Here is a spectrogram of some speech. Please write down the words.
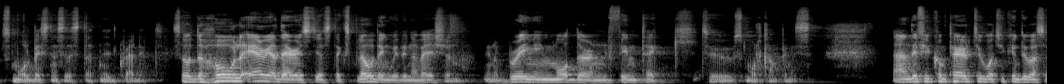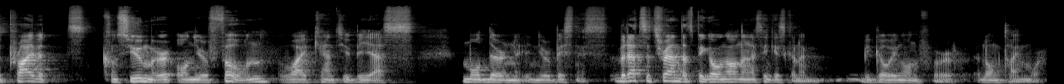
small businesses that need credit. So the whole area there is just exploding with innovation, you know, bringing modern fintech to small companies. And if you compare it to what you can do as a private consumer on your phone, why can't you be as modern in your business? But that's a trend that's been going on, and I think it's going to be going on for a long time more.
